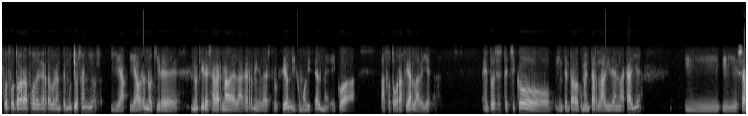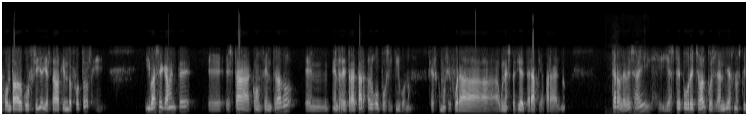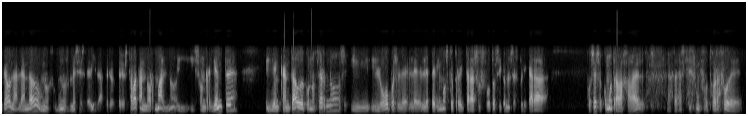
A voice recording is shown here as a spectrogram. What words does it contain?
Fue fotógrafo de guerra durante muchos años y ahora no quiere, no quiere saber nada de la guerra ni de la destrucción y como dice él, me dedico a, a fotografiar la belleza. Entonces este chico intenta documentar la vida en la calle y, se ha apuntado al cursillo y ha estado haciendo fotos y, básicamente eh, está concentrado en, retratar algo positivo, ¿no? que es como si fuera una especie de terapia para él, ¿no? Claro, le ves ahí y a este pobre chaval pues le han diagnosticado, le, han- dado unos, meses de vida, pero, estaba tan normal, ¿no? Y sonriente y encantado de conocernos y, luego pues le, pedimos que proyectara sus fotos y que nos explicara pues eso, cómo trabajaba él. La verdad es que es un fotógrafo de,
